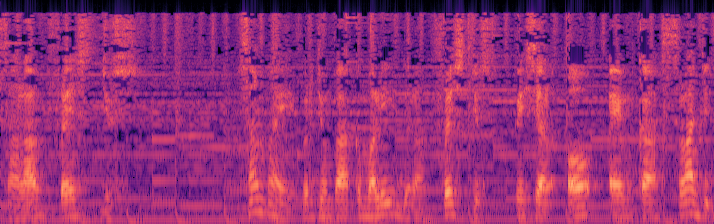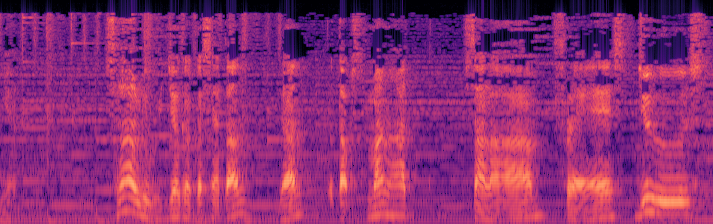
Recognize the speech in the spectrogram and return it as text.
salam fresh juice. Sampai berjumpa kembali dalam Fresh Juice spesial OMK selanjutnya. Selalu jaga kesehatan dan tetap semangat. Salam Fresh Juice.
